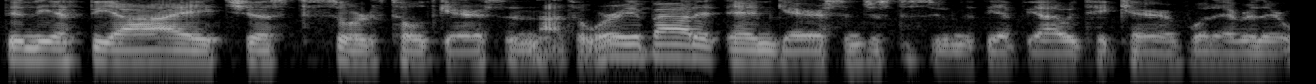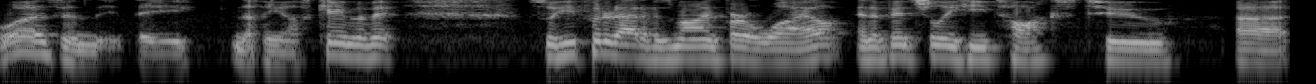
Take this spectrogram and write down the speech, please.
then the FBI just sort of told Garrison not to worry about it, and Garrison just assumed that the FBI would take care of whatever there was, and they nothing else came of it. So he put it out of his mind for a while, and eventually he talks to uh,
